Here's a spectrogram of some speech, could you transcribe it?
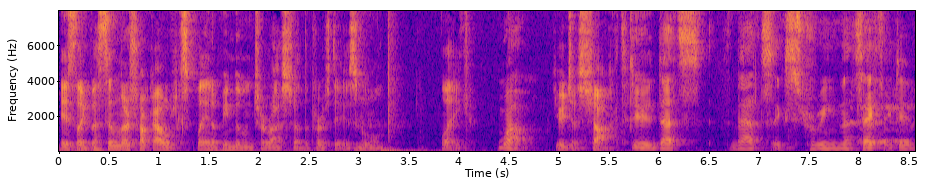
It's like the similar shock I would explain of me moving to Russia the first day of school. Mm-hmm. Like wow, you're just shocked. dude, that's that's extreme. That's hectic, dude.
